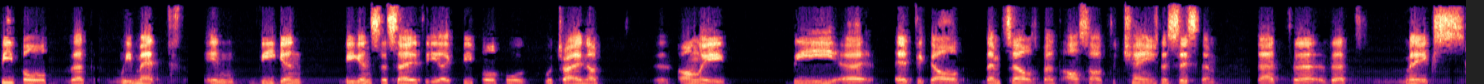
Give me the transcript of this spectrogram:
people that we met in vegan vegan society, like people who, who try not uh, only be uh, ethical themselves, but also to change the system that uh, that makes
